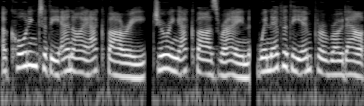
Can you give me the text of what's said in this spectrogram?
According to the Ain-i-Akbari, during Akbar's reign, whenever the emperor rode out,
